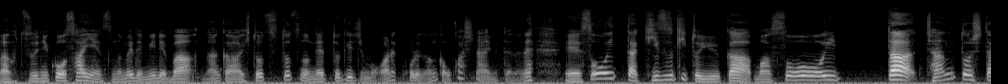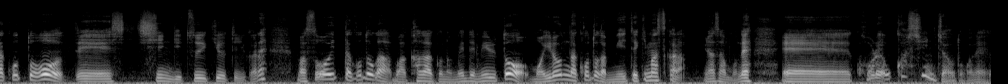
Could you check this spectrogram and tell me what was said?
まあ普通にこうサイエンスの目で見れば、なんか一つ一つのネット記事も、あれ？これなんかおかしない？みたいなね、えー、そういった気づきというか、まあそういったちゃんとしたことを、えー、真理追求というかね、まあ、そういったことが、まあ、科学の目で見るともういろんなことが見えてきますから。皆さんもね、えー、これおかしいんちゃうとかね。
